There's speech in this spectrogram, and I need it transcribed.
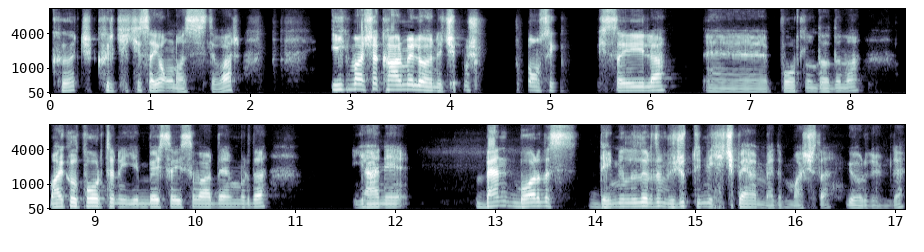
kaç? 42 sayı 10 asisti var. İlk maçta Carmelo öne çıkmış 18 sayıyla e, Portland adına. Michael Porter'ın 25 sayısı var Denver'da. Yani ben bu arada Damian Lillard'ın vücut dilini hiç beğenmedim maçta gördüğümde.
